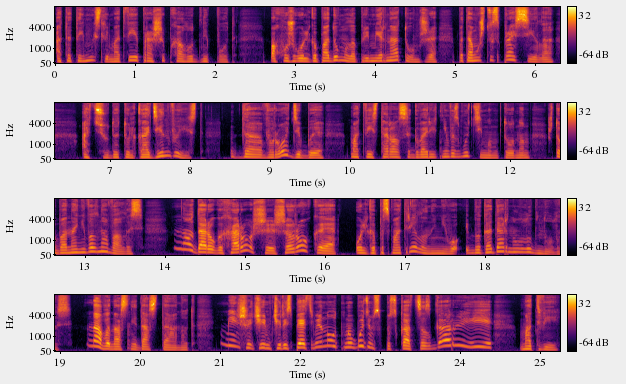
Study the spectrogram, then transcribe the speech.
От этой мысли Матвея прошиб холодный пот — Похоже, Ольга подумала примерно о том же, потому что спросила. «Отсюда только один выезд?» «Да вроде бы», — Матвей старался говорить невозмутимым тоном, чтобы она не волновалась. «Но дорога хорошая, широкая». Ольга посмотрела на него и благодарно улыбнулась. «Навы нас не достанут. Меньше чем через пять минут мы будем спускаться с горы и...» «Матвей»,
